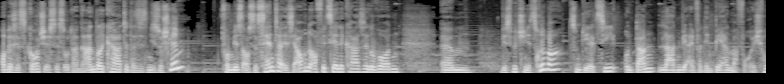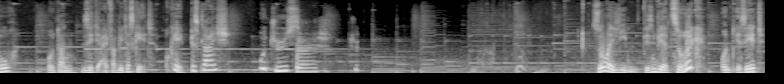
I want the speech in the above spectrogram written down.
Ob es jetzt Scorch Earth ist oder eine andere Karte, das ist nicht so schlimm. Von mir ist aus The Center, ist ja auch eine offizielle Karte geworden. Ähm, wir switchen jetzt rüber zum DLC und dann laden wir einfach den Bären mal für euch hoch. Und dann seht ihr einfach, wie das geht. Okay, bis gleich und tschüss. Gleich. So, meine Lieben, wir sind wieder zurück und ihr seht,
